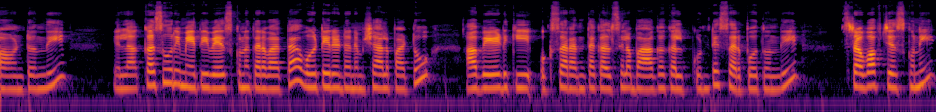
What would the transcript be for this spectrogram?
బాగుంటుంది. ఇలా కసూరి మేతి వేసుకున్న తర్వాత ఒకటి రెండు నిమిషాల పాటు ఆ వేడికి ఒకసారి అంతా కలిసిలా బాగా కలుపుకుంటే సరిపోతుంది. స్టవ్ ఆఫ్ చేసుకుని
